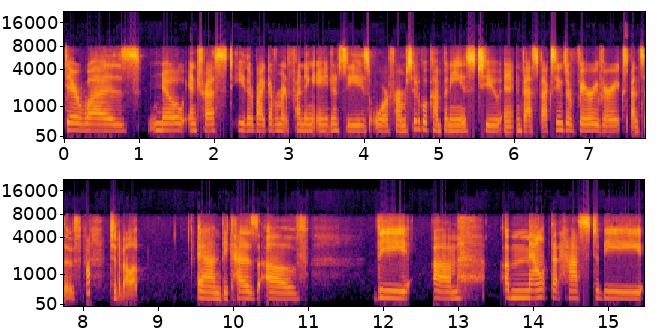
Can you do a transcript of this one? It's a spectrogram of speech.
there was no interest either by government funding agencies or pharmaceutical companies to invest. Vaccines are very, very expensive to develop. And because of the um, amount that has to be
